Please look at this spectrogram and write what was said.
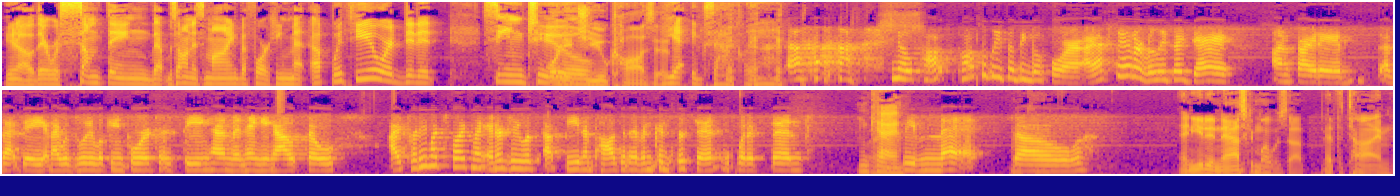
you know, there was something that was on his mind before he met up with you, or did it seem to? Or did you cause it? Yeah, exactly. No, po- possibly something before. I actually had a really good day on Friday of that date, and I was really looking forward to seeing him and hanging out. So I pretty much feel like my energy was upbeat and positive and consistent with what it's been okay. since we've met. So And you didn't ask him what was up at the time.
